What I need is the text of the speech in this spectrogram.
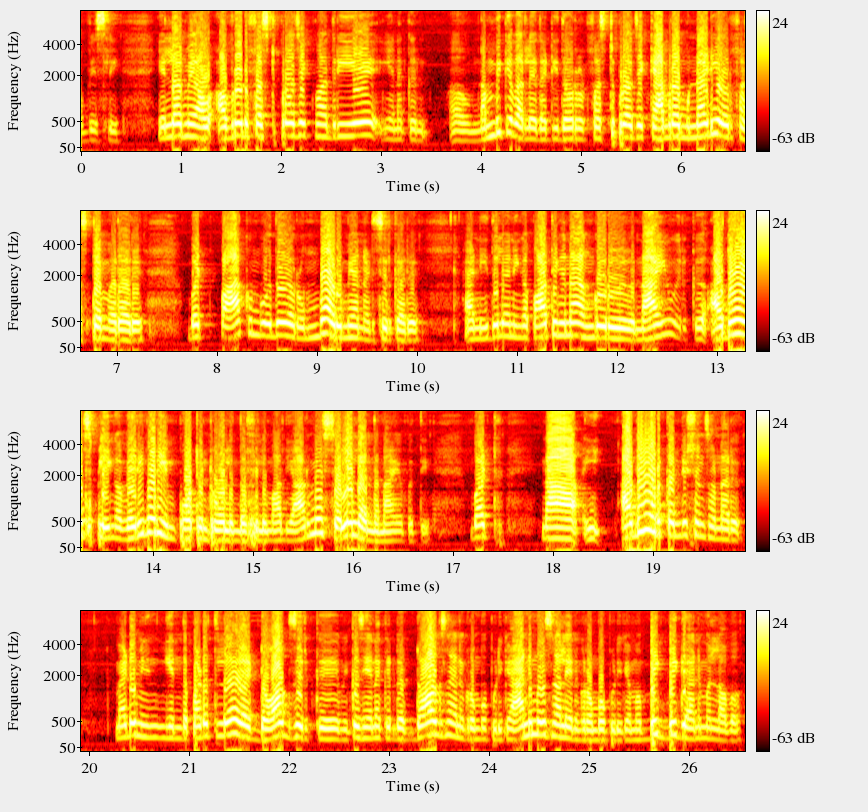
ஆப்வியஸ்லி எல்லாருமே அவரோட ஃபர்ஸ்ட் ப்ராஜெக்ட் மாதிரியே எனக்கு நம்பிக்கை வரல தட் இது அவரோட ஃபர்ஸ்ட் ப்ராஜெக்ட் கேமரா முன்னாடி அவர் ஃபர்ஸ்ட் டைம் வர்றாரு. பட் பார்க்கும்போது ரொம்ப அருமையாக நடிச்சிருக்காரு. அண்ட் இதில் நீங்கள் பார்த்தீங்கன்னா அங்கே ஒரு நாயும் இருக்கு. அதுவும் it's playing a very very important role இந்த ஃபிலிம் அது யாருமே சொல்லலை அந்த நாயை பற்றி பட் நான் அதுவும் ஒரு கண்டிஷன் சொன்னாரு. மேடம் இங்க இந்த படத்துல டாக்ஸ் இருக்கு. பிகாஸ் எனக்கு இந்த டாக்ஸ்னா எனக்கு ரொம்ப பிடிக்கும். அனிமல்ஸ்னால எனக்கு ரொம்ப பிடிக்கும். Big big animal lover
